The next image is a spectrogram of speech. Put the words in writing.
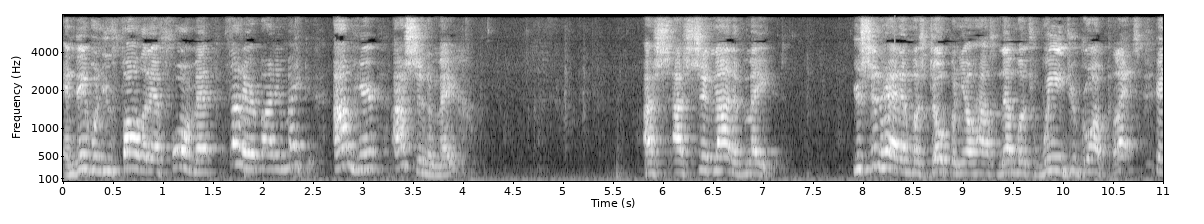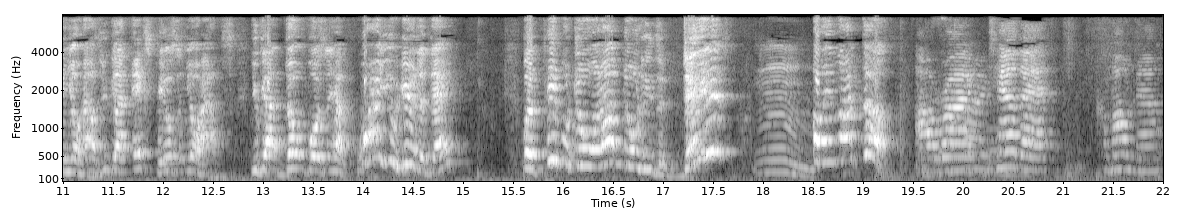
and then when you follow that format, it's not everybody make it. I'm here. I shouldn't have made it. I, sh- I should not have made it. You shouldn't have that much dope in your house and that much weed. You're growing plants in your house. You got X pills in your house. You got dope boys in your house. Why are you here today? But people doing what I'm doing either dead mm. or they locked up. All right, tell that. Come on now.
